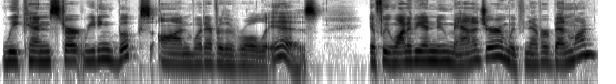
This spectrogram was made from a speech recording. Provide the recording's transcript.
We can start reading books on whatever the role is. If we want to be a new manager and we've never been one,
